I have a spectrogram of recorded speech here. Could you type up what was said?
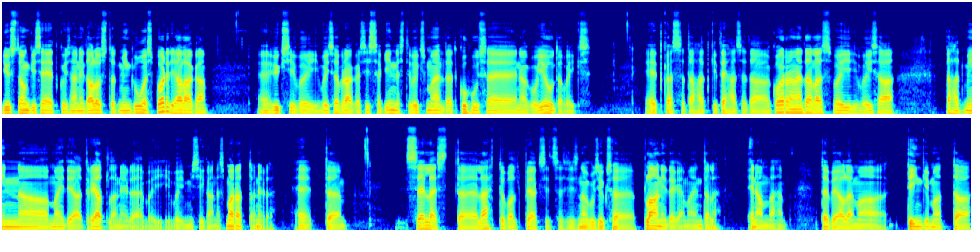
just ongi see, et kui sa nüüd alustad mingi uue spordialaga äh, üksi või, või sõbraga, siis sa kindlasti võiks mõelda, et kuhu see nagu jõuda võiks. et kas sa tahadki teha seda korra nädalas või, või sa tahad minna, ma ei tea, triatlonile või, või mis iganes maratonile, et äh, sellest äh, lähtuvalt peaksid sa siis nagu niisuguse plaani tegema endale enam-vähem. ta ei pea olema tingimata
